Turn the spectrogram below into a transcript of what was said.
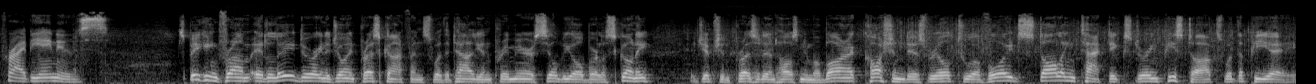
for IBA News. Speaking from Italy during a joint press conference with Italian Premier Silvio Berlusconi, Egyptian President Hosni Mubarak cautioned Israel to avoid stalling tactics during peace talks with the PA.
